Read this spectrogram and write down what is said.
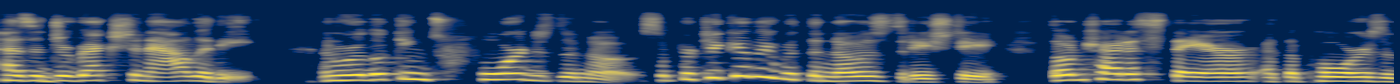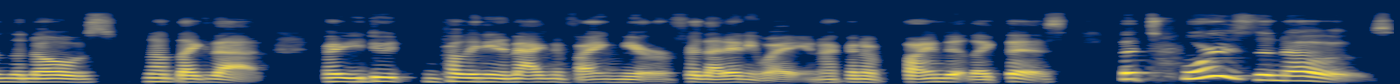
has a directionality and we're looking towards the nose. So particularly with the nose drishti, don't try to stare at the pores in the nose, not like that. Right? You do you probably need a magnifying mirror for that anyway. You're not going to find it like this, but towards the nose.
